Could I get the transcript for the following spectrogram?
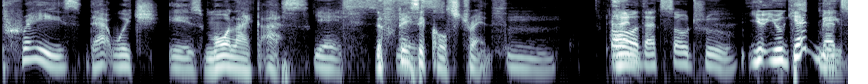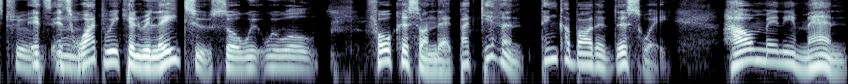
praise that which is more like us, Yes. the yes. physical strength. Oh, And- that's so true. You you get me? That's true. It's it's Mm. what we can relate to, so we, we will focus on that. But given, think about it this way: how many men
